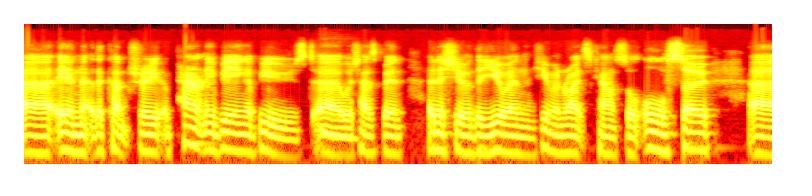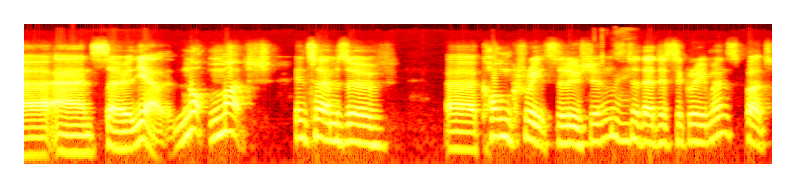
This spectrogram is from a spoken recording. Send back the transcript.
Uh, in the country, apparently being abused, uh, mm. which has been an issue in the UN Human Rights Council also. Uh, and so, yeah, not much in terms of uh, concrete solutions right. to their disagreements, but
